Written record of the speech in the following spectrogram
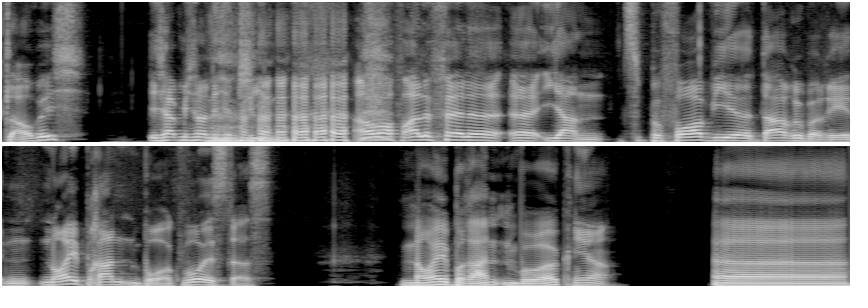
Glaube ich. Ich habe mich noch nicht entschieden. Aber auf alle Fälle, äh, Jan, bevor wir darüber reden, Neubrandenburg, wo ist das? Neubrandenburg, Ja. äh,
